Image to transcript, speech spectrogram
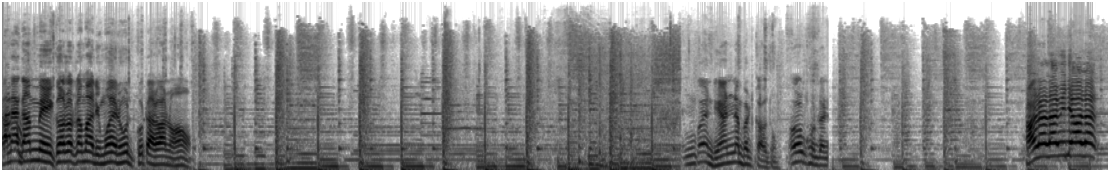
તમે ગમે એ કરો તમારી મોય હું જ કુટાડવાનો હું. હું કોઈ ધ્યાન ના ભટકાવતું. ઓળખું હાલો લાવી જાવ હાલો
